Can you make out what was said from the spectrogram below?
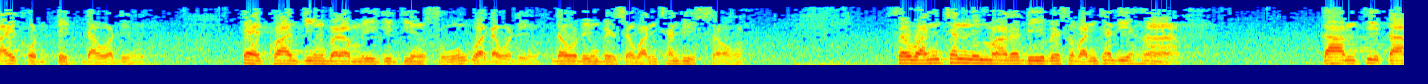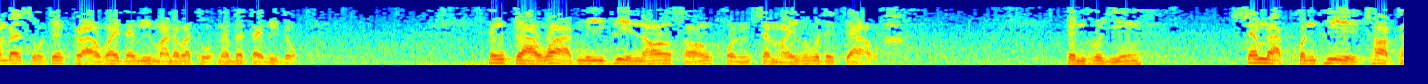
ลาย ๆ คนติดดาวดึง แต่ความจริงบารมีจริง ๆ สูงกว่าดาวดึงดาวดึงเป็นสวรรค์ชั้นที่สองสวรรค์ชั้นนิมารดีเป็นสวรรค์ชั้นที่ห้าตามที่ตามพระสูตรที่กล่าวไว้ในวิมานวัตถุในพระไตรปิฎกท่านกล่าวว่ามีพี่น้องสองคนสมัยพระพุทธเจ้า เป็นผู้หญิงสำหรับคนที่ชอบถ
